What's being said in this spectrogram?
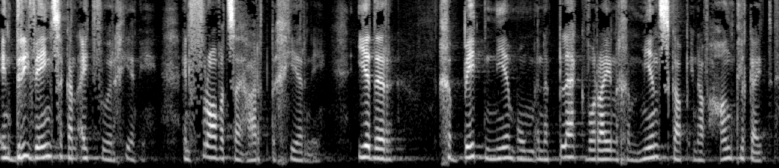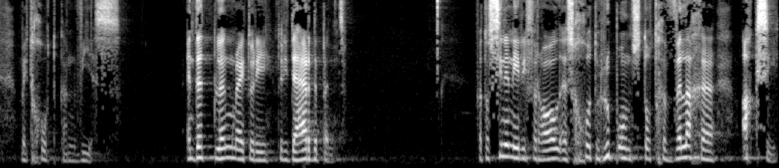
en drie wense kan uitvoer gee nie en vra wat sy hart begeer nie. Eerder gebed neem hom in 'n plek waar hy in gemeenskap en afhanklikheid met God kan wees. En dit bring my tot die tot die derde punt. Wat ons sien in hierdie verhaal is God roep ons tot gewillige aksie.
